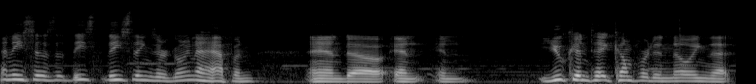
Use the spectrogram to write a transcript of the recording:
And he says that these these things are going to happen, and uh, and and you can take comfort in knowing that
